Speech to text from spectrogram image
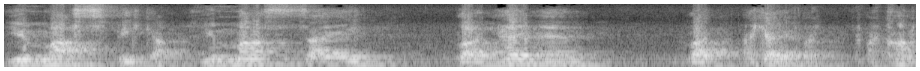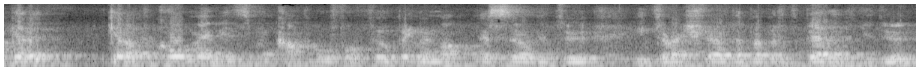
you must speak up. You must say, like, hey man, like, okay, I, I of get it, get off the call, maybe it's more comfortable for Filipino and not necessarily to interact straight after, but, it's better that you do.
